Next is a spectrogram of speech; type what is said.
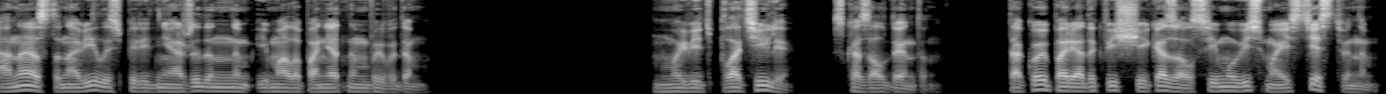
Она остановилась перед неожиданным и малопонятным выводом. «Мы ведь платили», — сказал Дентон. Такой порядок вещей казался ему весьма естественным.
